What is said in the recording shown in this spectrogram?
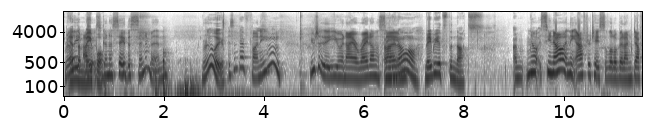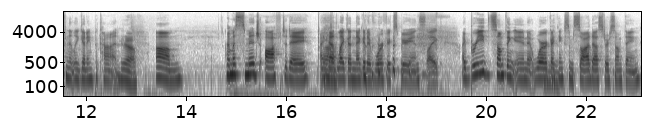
Really, And the I was gonna say the cinnamon. Really? Isn't that funny? Usually, you and I are right on the same. Hmm. I know. Maybe it's the nuts. I'm No, see now in the aftertaste a little bit, I'm definitely getting pecan. yeah. Um, I'm a smidge off today. I Ah. had like a negative work experience. Like I breathed something in at work. Mm-hmm. I think some sawdust or something,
